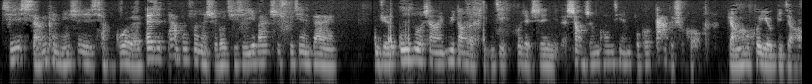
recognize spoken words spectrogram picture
其实想肯定是想过的，但是大部分的时候，其实一般是出现在你觉得工作上遇到了瓶颈，或者是你的上升空间不够大的时候，然后会有比较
